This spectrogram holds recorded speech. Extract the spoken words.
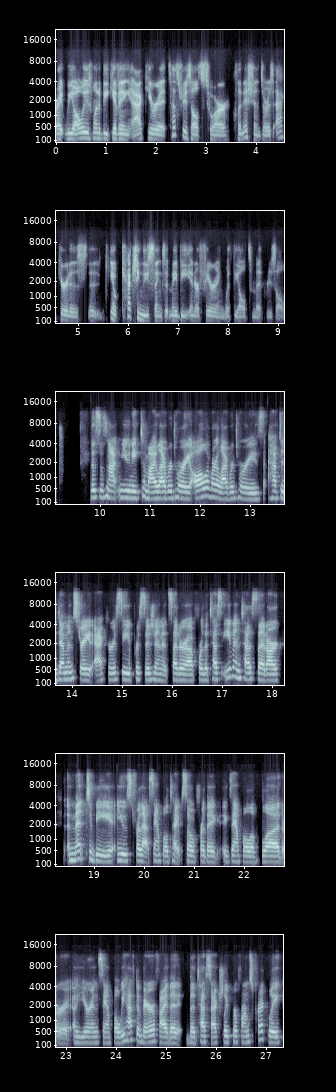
right we always want to be giving accurate test results to our clinicians or as accurate as uh, you know catching these things that may be interfering with the ultimate result. This is not unique to my laboratory. All of our laboratories have to demonstrate accuracy precision et cetera for the tests even tests that are meant to be used for that sample type. So, for the example of blood or a urine sample, we have to verify that the test actually performs correctly.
